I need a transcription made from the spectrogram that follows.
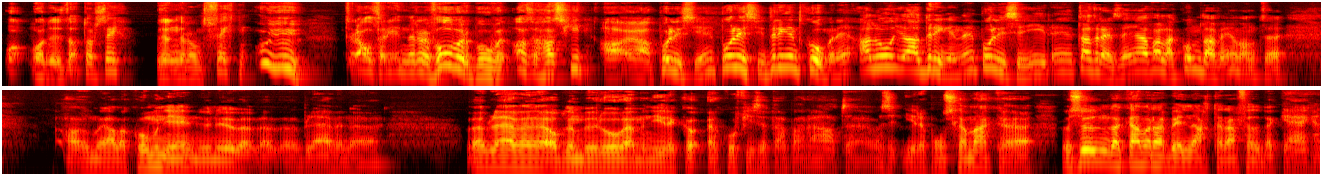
oh, wat is dat er, zeg? We zijn er aan het vechten. Oei, oei. Er altijd een revolver boven. Als ze gaan schieten, ah ja, politie, hè, politie, dringend komen. Hè. Hallo, ja, dringend, hè, politie, hier, hè, het adres. Hè. Ja, voilà, kom hè, want... Oh, maar ja, we komen niet, hè. Nu, nu, we, we, we blijven... We blijven op een bureau, we hebben hier een koffiezetapparaat. Eh, we zitten hier op ons gemak. Eh, we zullen de camerabeelden achteraf wel bekijken.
